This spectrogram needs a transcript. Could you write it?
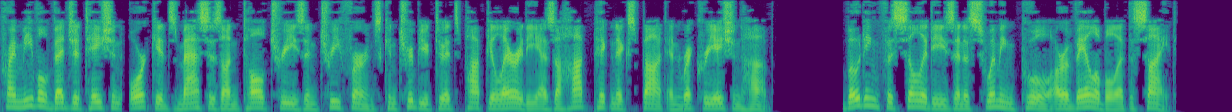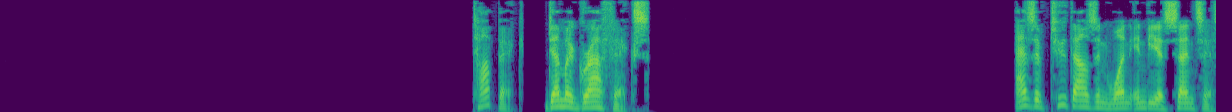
Primeval vegetation, orchids masses on tall trees and tree ferns contribute to its popularity as a hot picnic spot and recreation hub. Boating facilities and a swimming pool are available at the site. Demographics As of 2001 India census,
